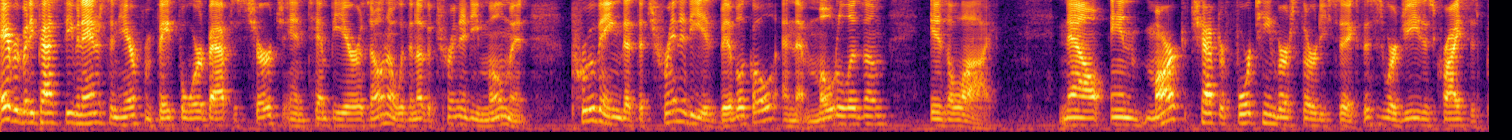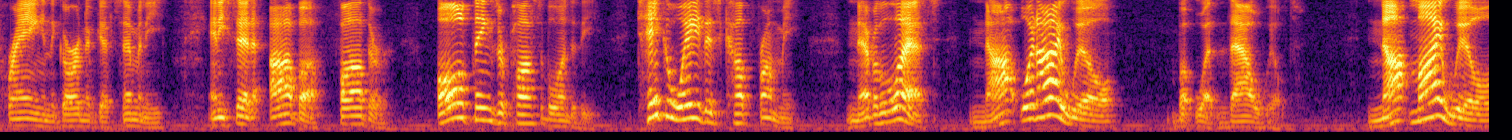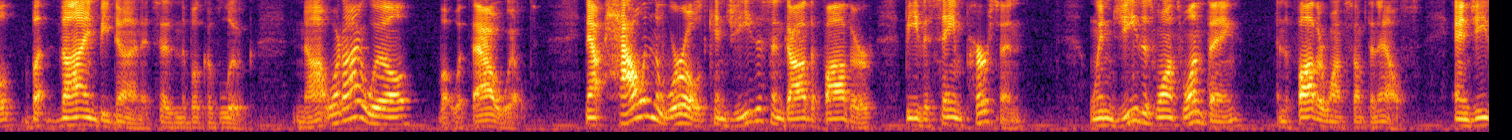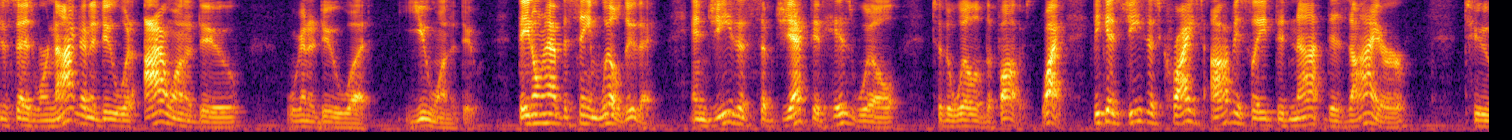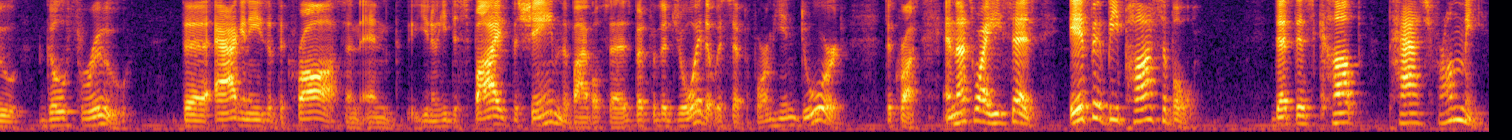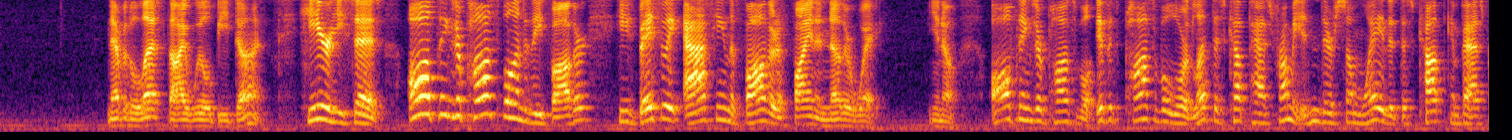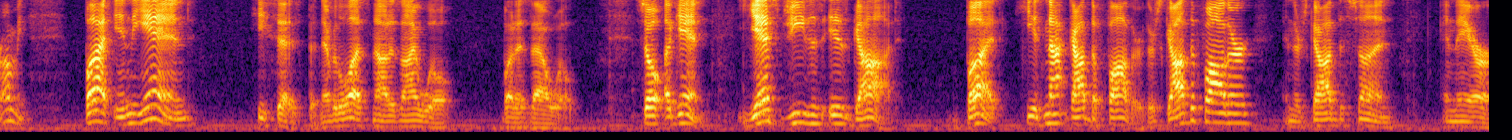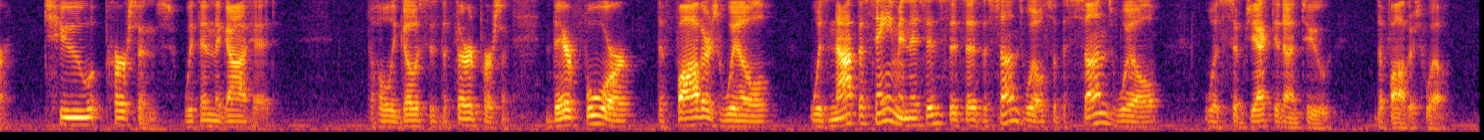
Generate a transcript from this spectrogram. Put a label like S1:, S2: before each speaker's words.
S1: Hey everybody, Pastor Steven Anderson here from Faithful Word Baptist Church in Tempe, Arizona with another Trinity moment proving that the Trinity is biblical and that modalism is a lie. Now, in Mark chapter 14 verse 36, this is where Jesus Christ is praying in the Garden of Gethsemane, and he said, Abba, Father, all things are possible unto thee. Take away this cup from me. Nevertheless, not what I will, but what thou wilt. Not my will, but thine be done, it says in the book of Luke. Not what I will, but what thou wilt. Now, how in the world can Jesus and God the Father be the same person when Jesus wants one thing and the Father wants something else? And Jesus says, We're not going to do what I want to do, we're going to do what you want to do. They don't have the same will, do they? And Jesus subjected his will to the will of the Father's. Why? Because Jesus Christ obviously did not desire to go through the agonies of the cross and, and you know he despised the shame the bible says but for the joy that was set before him he endured the cross and that's why he says if it be possible that this cup pass from me nevertheless thy will be done here he says all things are possible unto thee father he's basically asking the father to find another way you know, all things are possible. If it's possible, Lord, let this cup pass from me. Isn't there some way that this cup can pass from me? But in the end, he says, but nevertheless, not as I will, but as thou wilt. So again, yes, Jesus is God, but he is not God the Father. There's God the Father and there's God the Son, and they are two persons within the Godhead. The Holy Ghost is the third person. Therefore, the Father's will was not the same in this instance as the Son's will, so the Son's will was subjected unto the Father's will.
